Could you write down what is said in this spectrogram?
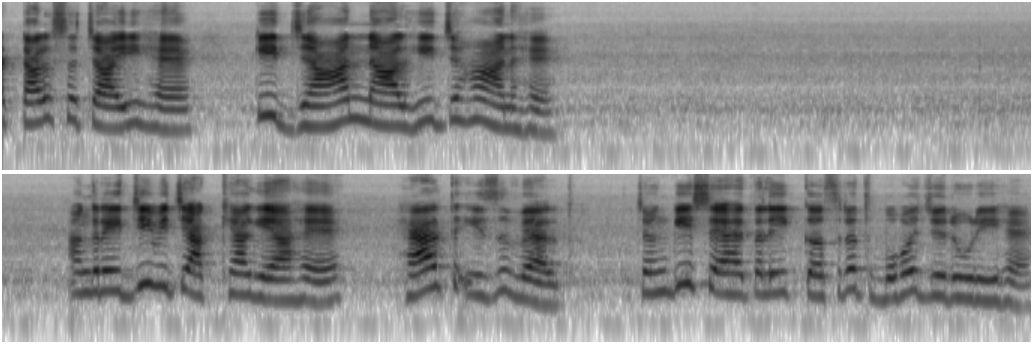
ਅਟਲ ਸਚਾਈ ਹੈ ਕਿ ਜਾਨ ਨਾਲ ਹੀ ਜਹਾਨ ਹੈ। ਅੰਗਰੇਜ਼ੀ ਵਿੱਚ ਆਖਿਆ ਗਿਆ ਹੈ ਹੈਲਥ ਇਜ਼ ਵੈਲਥ ਚੰਗੀ ਸਿਹਤ ਲਈ ਕਸਰਤ ਬਹੁਤ ਜ਼ਰੂਰੀ ਹੈ।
